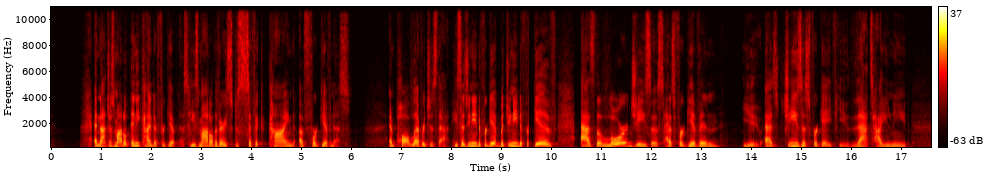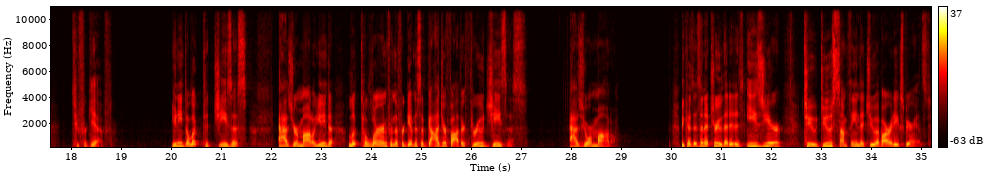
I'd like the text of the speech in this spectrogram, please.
And not just modeled any kind of forgiveness, He's modeled a very specific kind of forgiveness. And Paul leverages that. He says, You need to forgive, but you need to forgive as the Lord Jesus has forgiven you, as Jesus forgave you. That's how you need to forgive. You need to look to Jesus as your model. You need to look to learn from the forgiveness of God your Father through Jesus as your model. Because isn't it true that it is easier to do something that you have already experienced?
